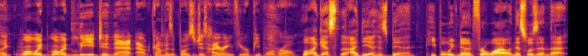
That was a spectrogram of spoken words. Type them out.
Like, what would what would lead to that outcome as opposed to just hiring fewer people overall? Well, I guess the idea has been people we've known for a while, and this was in that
